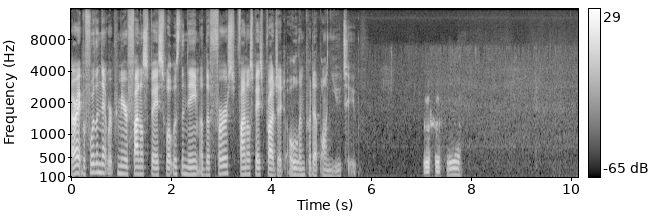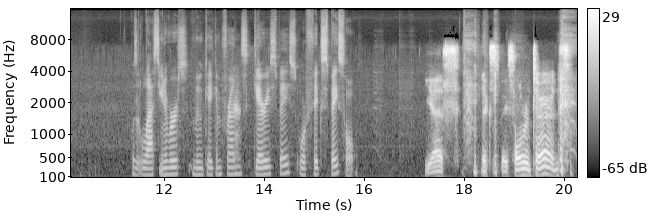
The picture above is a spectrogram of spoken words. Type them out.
All right. Before the network premiere of Final Space, what was the name of the first Final Space project Olan put up on YouTube? Was it Last Universe, Mooncake and Friends, Gary Space, or Fixed Space Hole? Yes. Fixed Space Hole returns.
